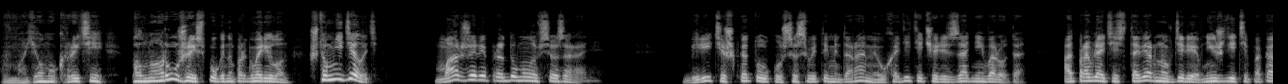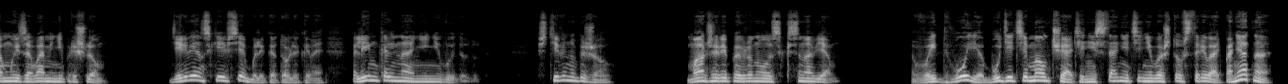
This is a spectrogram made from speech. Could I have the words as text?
«В моем укрытии полно оружия», — испуганно проговорил он. «Что мне делать?» Марджери продумала все заранее. «Берите шкатулку со святыми дарами, уходите через задние ворота. Отправляйтесь в таверну в деревне и ждите, пока мы за вами не пришлем. Деревенские все были католиками, Линкольна они не выдадут. Стивен убежал. Марджери повернулась к сыновьям. «Вы двое будете молчать и не станете ни во что встревать, понятно?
